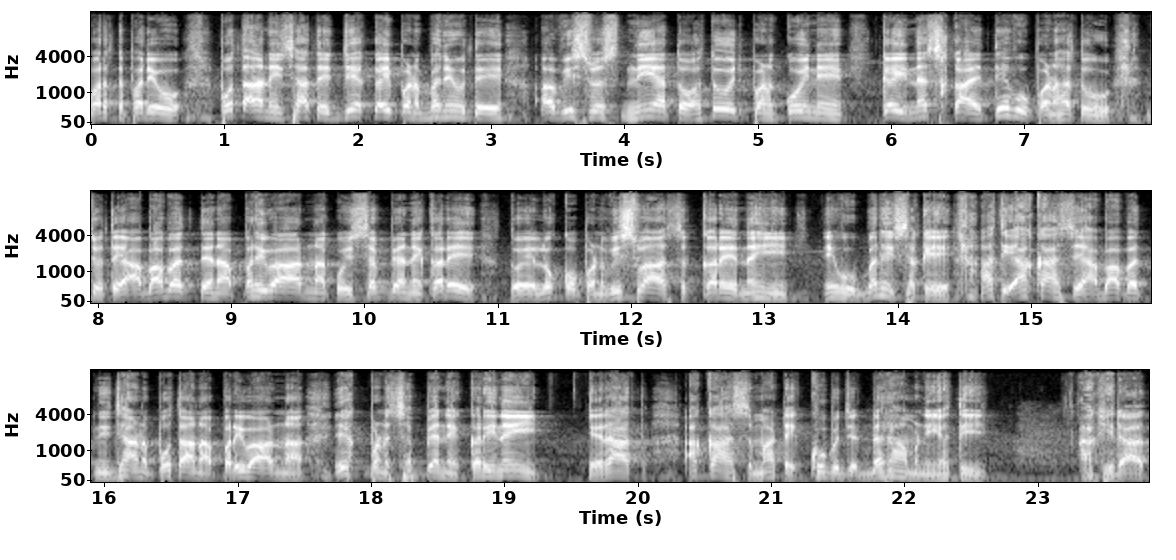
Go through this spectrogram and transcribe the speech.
પરત ફર્યો. પોતાની સાથે જે કંઈ પણ બન્યું તે અવિશ્વસનીય તો હતું જ, પણ કોઈને કહી ન શકાય તેવું પણ હતું. જો તે આ બાબત તેના પરિવારના કોઈ સભ્યને કરે, તો એ લોકો પણ વિશ્વાસ કરે નહીં એવું બની શકે. આથી આકાશે આ બાબતની જાણ પોતાના પરિવારના એક પણ સભ્યને કરી નહીં એ રાત આકાશ માટે ખૂબ જ ડરામણી હતી. આખી રાત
